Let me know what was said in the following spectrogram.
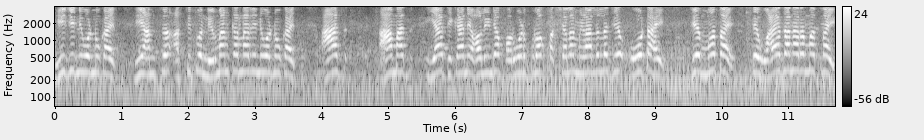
ही जी निवडणूक आहेत ही आमचं अस्तित्व निर्माण करणारी निवडणूक आहेत. आज आम आद या ठिकाणी ऑल इंडिया फॉरवर्ड ब्लॉक पक्षाला मिळालेलं जे वोट आहे जे मत आहे ते वाया जाणारं मत नाही.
